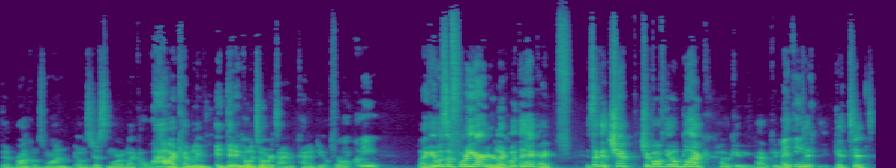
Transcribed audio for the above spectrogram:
the Broncos won. It was just more of like, oh wow, I can't believe it didn't go into overtime kind of deal for me. Well, I mean, Like it was a forty yarder. Like what the heck? I it's like a chip chip off the old block. How could how could I think- get, get tipped?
